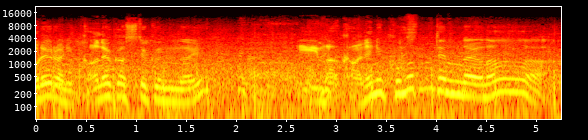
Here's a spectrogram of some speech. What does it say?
俺らに金貸してくんない？今金に困ってんだよな。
